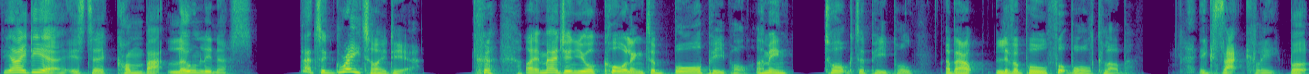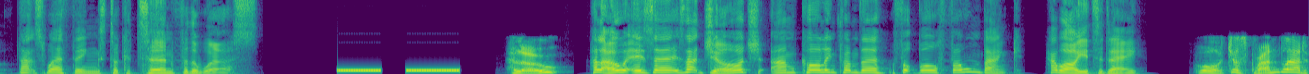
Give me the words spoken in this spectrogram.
The idea is to combat loneliness. That's a great idea. I imagine you're calling to bore people. I mean, talk to people about Liverpool Football Club. Exactly, but that's where things took a turn for the worse. Hello? Hello, is uh, is that George? I'm calling from the football phone bank. How are you today? Oh, just grand, lad.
